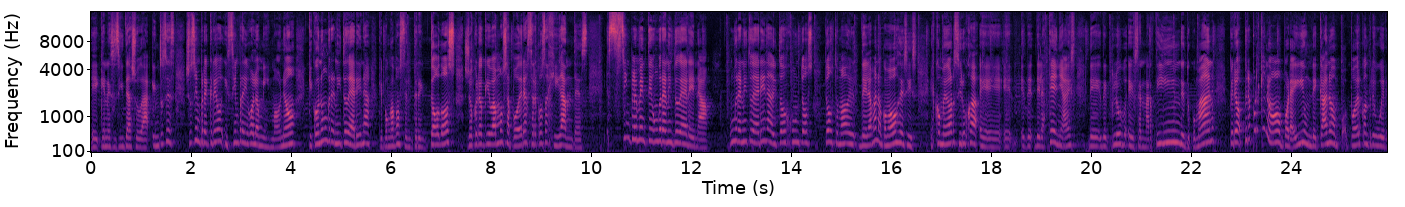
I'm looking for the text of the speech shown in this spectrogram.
eh, que necesita ayuda. Entonces yo siempre creo y siempre digo lo mismo, ¿no? Que con un granito de arena que pongamos entre todos, yo creo que vamos a poder hacer cosas gigantes. Es simplemente un granito de arena un granito de arena de todos juntos, todos tomados de, la mano, como vos decís, es comedor ciruja eh, eh, de, la Esteña, es del Club eh, San Martín, de Tucumán, pero, pero ¿por qué no por ahí un decano poder contribuir?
